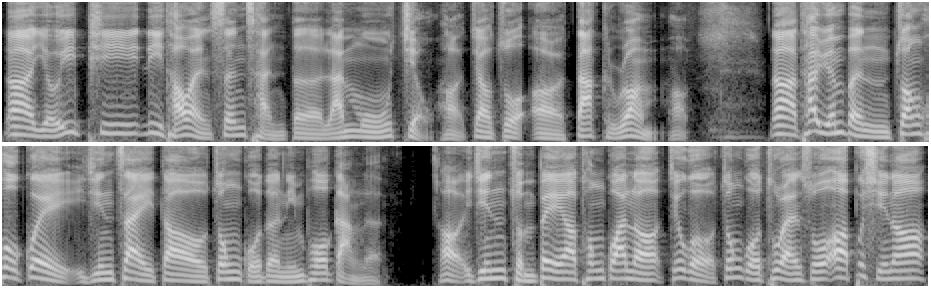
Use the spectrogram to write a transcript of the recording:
那有一批立陶宛生产的兰姆酒，哈，叫做呃 Dark Rum，哈，那它原本装货柜已经载到中国的宁波港了，哦，已经准备要通关了，结果中国突然说，啊，不行哦，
